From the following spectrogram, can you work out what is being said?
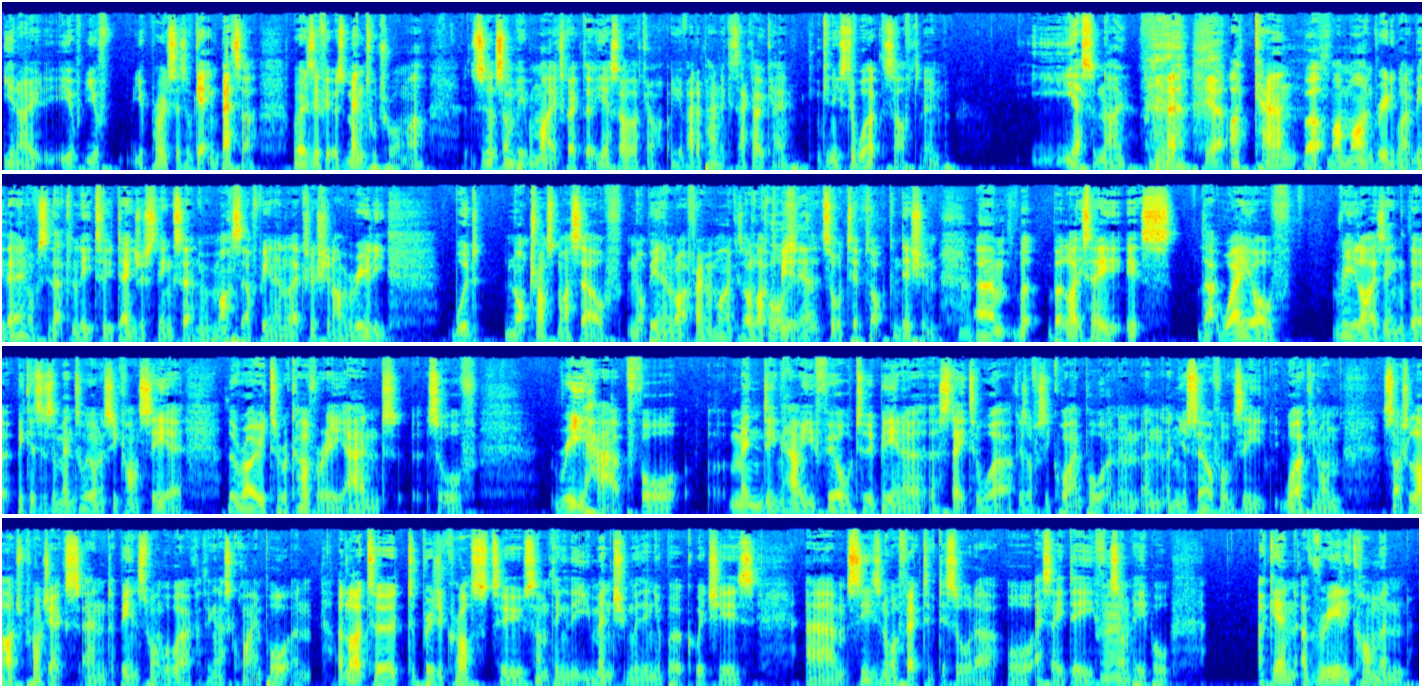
you know your your your process of getting better. Whereas if it was mental trauma so some people might expect that yes oh okay, you've had a panic attack okay can you still work this afternoon yes and no Yeah, yeah. I can, but my mind really won't be there, and obviously that can lead to dangerous things. Certainly, with myself being an electrician, I really would not trust myself not being in the right frame of mind because I like course, to be yeah. at sort of tip top condition. Um, but but like you say, it's that way of realizing that because it's a mental illness, you can't see it. The road to recovery and sort of rehab for mending how you feel to be in a, a state to work is obviously quite important and, and, and yourself obviously working on such large projects and being swamped with work I think that's quite important I'd like to, to bridge across to something that you mentioned within your book which is um, seasonal affective disorder or SAD for some people again a really common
